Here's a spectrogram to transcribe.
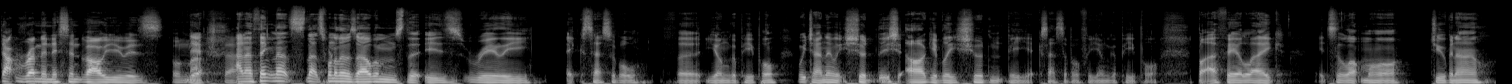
that reminiscent value is Yeah, unmatched there. and I think that's that's one of those albums that is really accessible for younger people, which I know it should, it arguably shouldn't be accessible for younger people, but I feel like it's a lot more juvenile.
